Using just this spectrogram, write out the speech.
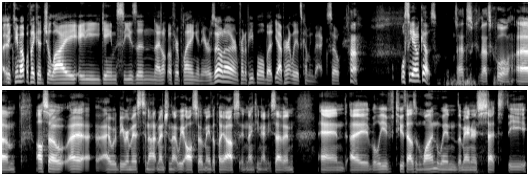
I- they came up with like a July 80 game season. I don't know if they're playing in Arizona or in front of people, but yeah, apparently it's coming back. So huh. We'll see how it goes. That's that's cool. Um, also, I, I would be remiss to not mention that we also made the playoffs in 1997, and I believe 2001 when the Mariners set the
